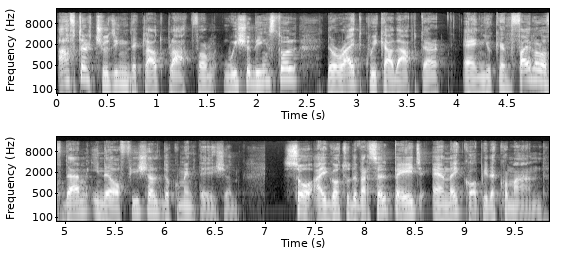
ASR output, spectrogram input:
After choosing the cloud platform, we should install the right Qwik adapter, and you can find all of them in the official documentation. So I go to the Vercel page and I copy the command.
